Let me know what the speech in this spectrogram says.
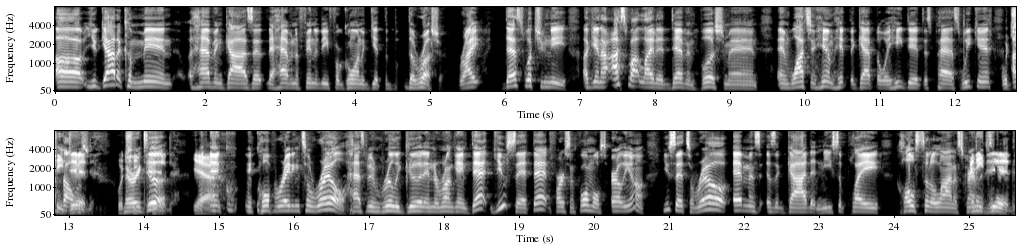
uh, you got to commend having guys that, that have an affinity for going to get the, the rusher, right? That's what you need. Again, I, I spotlighted Devin Bush, man, and watching him hit the gap the way he did this past weekend. which I he did. Which very he good. did. Yeah. And co- incorporating Terrell has been really good in the run game. That you said that first and foremost early on. You said Terrell Edmunds is a guy that needs to play close to the line of scrimmage, and he did.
